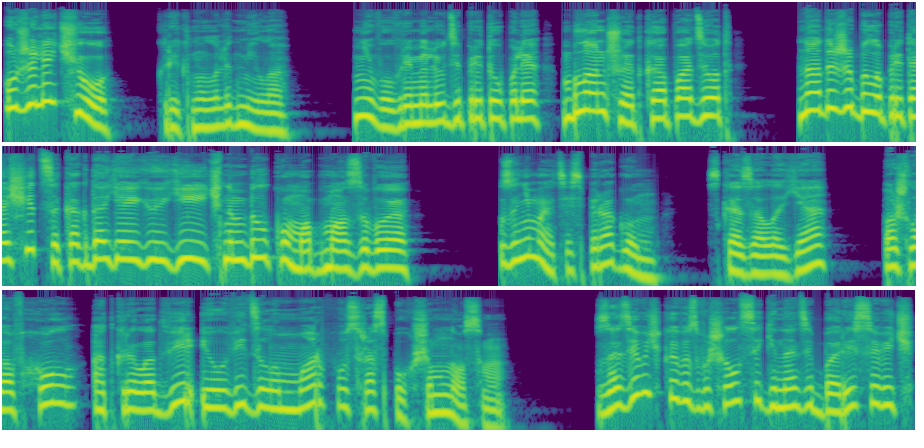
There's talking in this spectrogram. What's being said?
«Уже лечу!» — крикнула Людмила. «Не вовремя люди притопали, бланшетка опадет. Надо же было притащиться, когда я ее яичным белком обмазываю». «Занимайтесь пирогом», — сказала я, пошла в холл, открыла дверь и увидела Марфу с распухшим носом. За девочкой возвышался Геннадий Борисович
